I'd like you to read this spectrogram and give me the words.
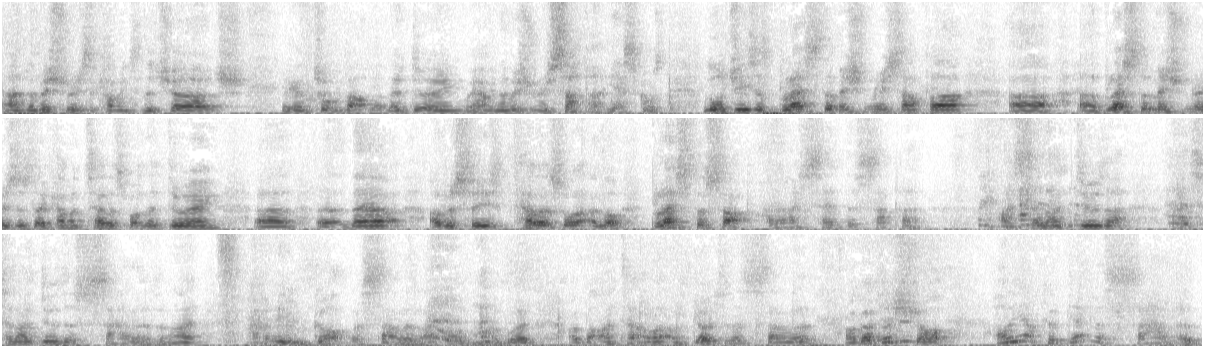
Uh, the missionaries are coming to the church. They're going to talk about what they're doing. We're having the missionary supper. Yes, of course. Lord Jesus, bless the missionary supper. Uh, uh, bless the missionaries as they come and tell us what they're doing. Uh, uh they're overseas. Tell us what. Lord, bless the supper. Oh, I said the supper. I said I'd do the. I said I'd do the salad, and I haven't even got the salad. I, oh my word! Uh, but I tell you, I'll go to the salad. I'll go to the shop. Oh yeah, I could get the salad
